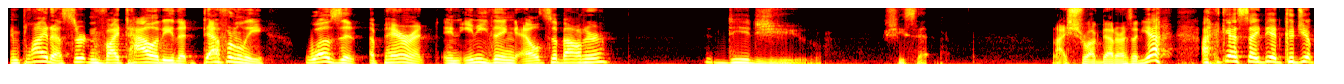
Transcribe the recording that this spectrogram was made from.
implied a certain vitality that definitely wasn't apparent in anything else about her. Did you? She said. I shrugged at her. I said, "Yeah, I guess I did. Could you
